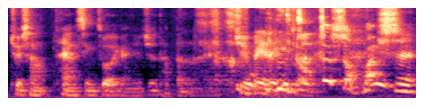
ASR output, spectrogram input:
就像太阳星座的感觉，就是它本来具备的一种 这什么？是，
